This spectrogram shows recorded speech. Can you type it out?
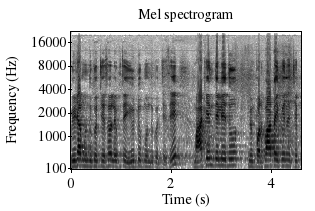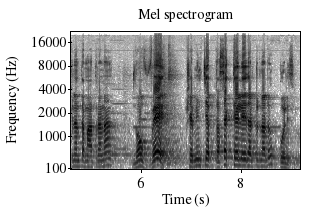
మీడియా ముందుకు వచ్చేసో లేకపోతే యూట్యూబ్ ముందుకు వచ్చేసి మాకేం తెలియదు మేము పొరపాటు అయిపోయిందని చెప్పినంత మాత్రాన నో వే క్షమించే ప్రసక్తే లేదంటున్నారు పోలీసులు.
